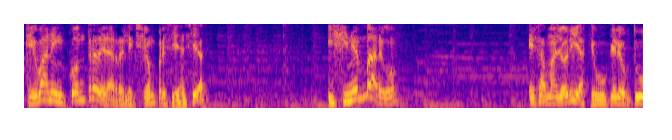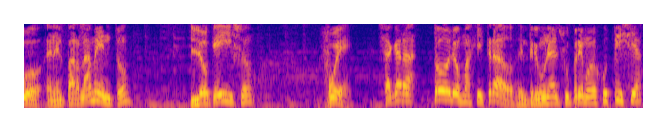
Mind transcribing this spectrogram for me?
que van en contra de la reelección presidencial. Y sin embargo, esas mayorías que Bukele obtuvo en el Parlamento, lo que hizo fue sacar a todos los magistrados del Tribunal Supremo de Justicia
